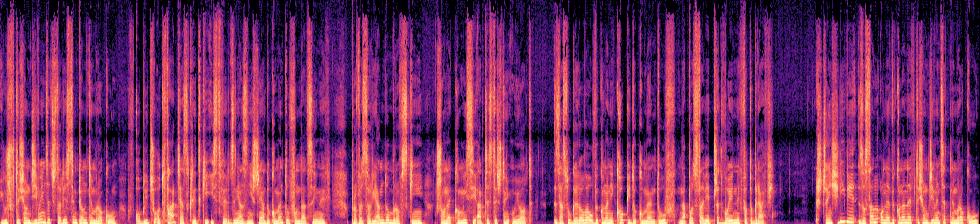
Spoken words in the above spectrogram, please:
Już w 1945 roku, w obliczu otwarcia skrytki i stwierdzenia zniszczenia dokumentów fundacyjnych, profesor Jan Dąbrowski, członek Komisji Artystycznej UJ, zasugerował wykonanie kopii dokumentów na podstawie przedwojennych fotografii. Szczęśliwie zostały one wykonane w 1900 roku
